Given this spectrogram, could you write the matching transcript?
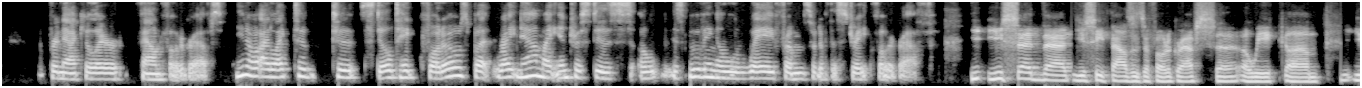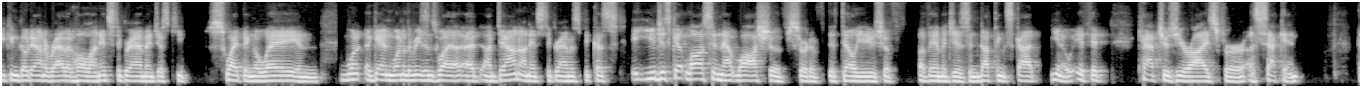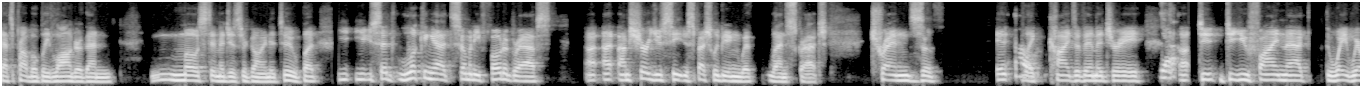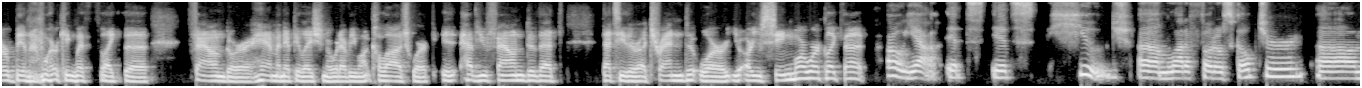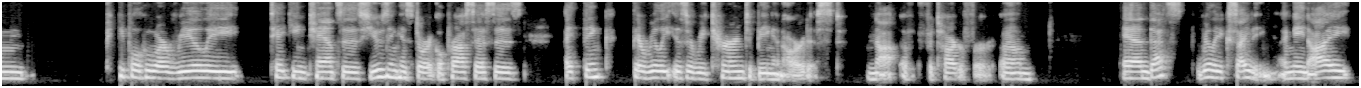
vernacular found photographs. You know, I like to to still take photos, but right now my interest is uh, is moving away from sort of the straight photograph. You, said that you see thousands of photographs uh, a week. Um, you can go down a rabbit hole on Instagram and just keep swiping away. And one, again, one of the reasons why I, I'm down on Instagram is because you just get lost in that wash of sort of the deluge of of images, and nothing's got you know if it captures your eyes for a second, that's probably longer than most images are going to do. But you, you said looking at so many photographs, I, am sure you see, especially being with Lenscratch, trends of it, Oh. like kinds of imagery. Yeah. Uh, do do you find that the way we've been working with like the found or hand manipulation or whatever you want collage work, it, have you found that that's either a trend or you, are you seeing more work like that? Oh yeah, it's it's huge. Um, a lot of photo sculpture. Um, people who are really taking chances, using historical processes. I think there really is a return to being an artist, not a photographer. Um, and that's really exciting. I mean, I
